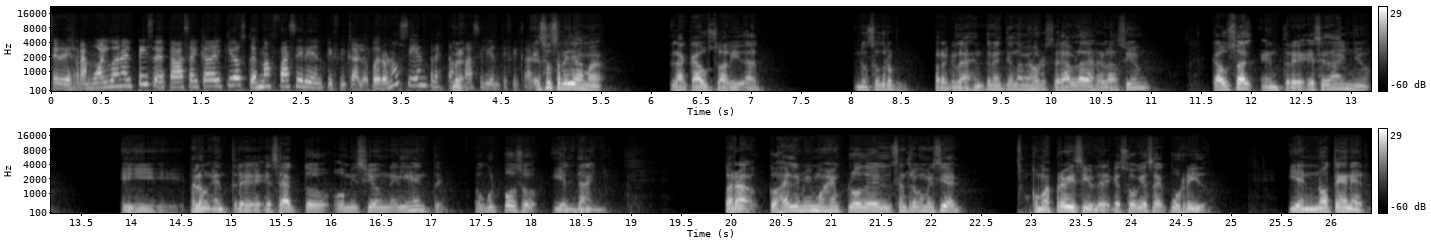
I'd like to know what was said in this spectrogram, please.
derramó algo en el piso y estaba cerca del kiosco, es más fácil identificarlo, pero no siempre es tan fácil identificarlo. Eso se le llama la causalidad. Nosotros, para que la gente lo entienda mejor, se habla de relación causal entre ese daño y, perdón, entre ese acto omisión negligente o culposo y el daño. Para coger el mismo ejemplo del centro comercial, como es previsible de que eso hubiese ocurrido y en no tener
